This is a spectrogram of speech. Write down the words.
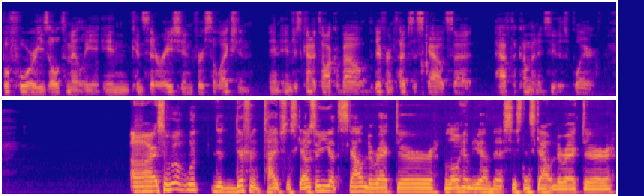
before he's ultimately in consideration for selection? And, and just kind of talk about the different types of scouts that have to come in and see this player. All right, so what, what the different types of scouts? So you got the scouting director. Below him, you have the assistant scouting director.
